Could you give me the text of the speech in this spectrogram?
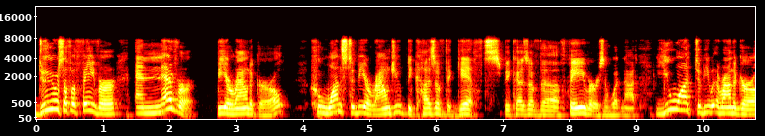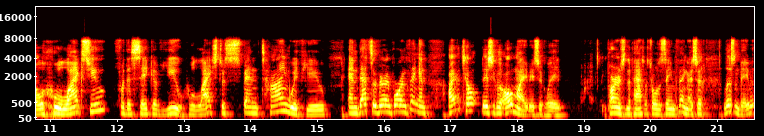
do yourself a favor and never be around a girl who wants to be around you because of the gifts, because of the favors and whatnot. You want to be around a girl who likes you for the sake of you, who likes to spend time with you. And that's a very important thing. And I tell basically all my basically partners in the past, I told the same thing. I said, listen, baby,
